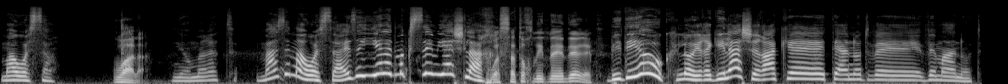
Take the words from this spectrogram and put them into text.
מה הוא עשה. וואלה. אני אומרת, מה זה מה הוא עשה? איזה ילד מקסים יש לך. הוא עשה תוכנית נהדרת. בדיוק. לא, היא רגילה שרק uh, טענות ו- ומענות.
